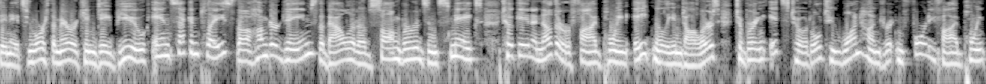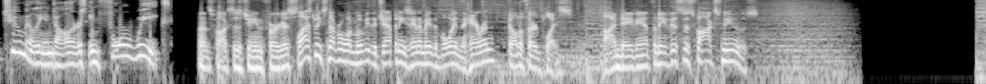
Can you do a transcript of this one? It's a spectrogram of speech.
in its North American debut. In second place, The Hunger Games, The Ballad of Songbirds and Snakes, took in another $5.8 million to bring its total to $145.2 million in four weeks. That's Fox's Jane Fergus. Last week's number one movie, the Japanese anime The Boy and the Heron, fell to third place. I'm Dave Anthony. This is Fox News.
